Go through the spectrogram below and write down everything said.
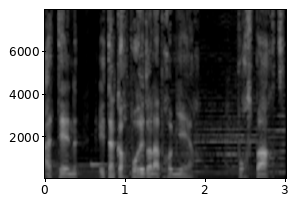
Athènes est incorporée dans la première. Pour Sparte,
